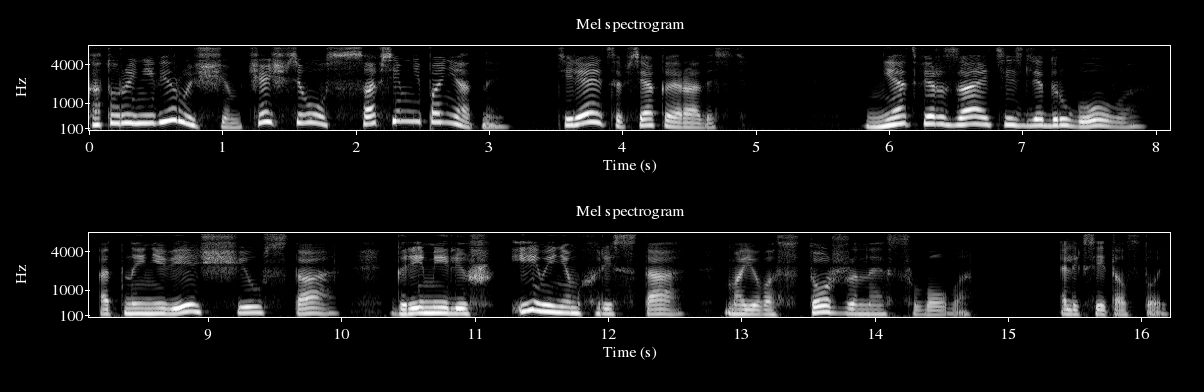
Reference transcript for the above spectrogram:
которые неверующим чаще всего совсем непонятны, теряется всякая радость. Не отверзайтесь для другого, отныне вещи уста, греми лишь именем Христа мое восторженное слово. Алексей Толстой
